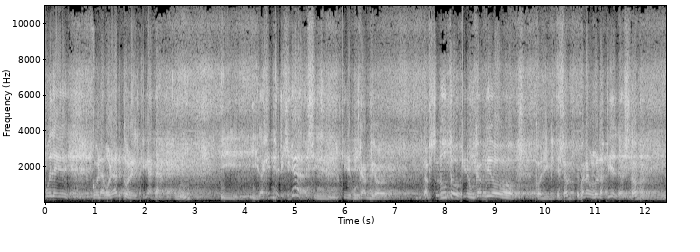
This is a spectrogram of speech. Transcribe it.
puede colaborar con el que gana. Y, la gente elegirá si quiere un cambio absoluto o quiere un cambio con límites, ¿no? Van a volver las piedras, ¿no?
